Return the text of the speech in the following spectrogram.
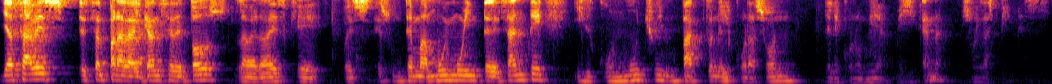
ya sabes, está para el alcance de todos. La verdad es que pues, es un tema muy, muy interesante y con mucho impacto en el corazón de la economía mexicana. Son las pymes.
